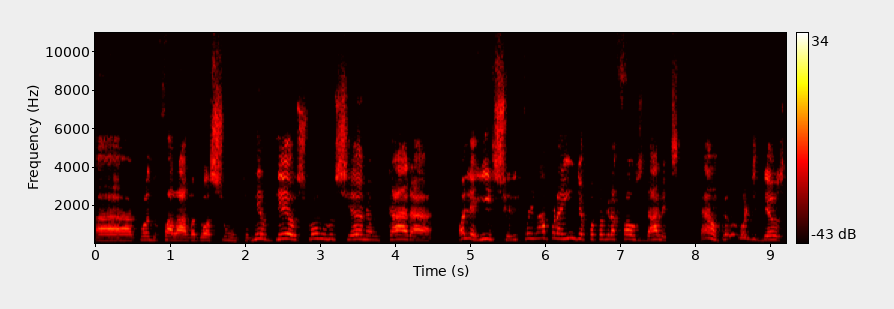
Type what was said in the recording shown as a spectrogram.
ah, quando falava do assunto. Meu Deus, como o Luciano é um cara. Olha isso, ele foi lá para a Índia fotografar os Daleks. Não, pelo amor de Deus,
